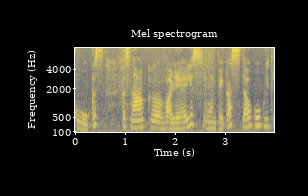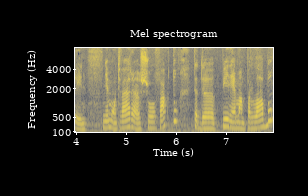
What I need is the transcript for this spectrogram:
kūkas, kas nāk uh, vaļējas un pie kas stāv kūku vitrīna. Ņemot vērā šo faktu, tad uh, pieņēmām par labu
